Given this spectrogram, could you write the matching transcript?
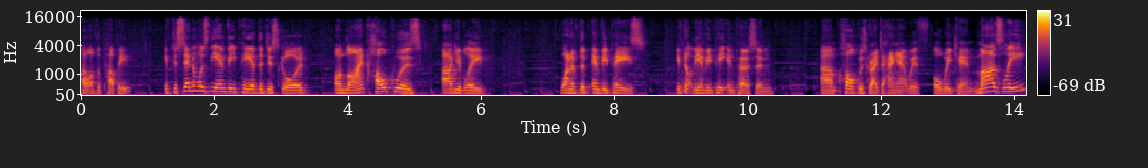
I love the puppy. If Descendant was the MVP of the Discord online, Hulk was arguably one of the MVPs, if not the MVP in person. Um, Hulk was great to hang out with all weekend. Marsley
